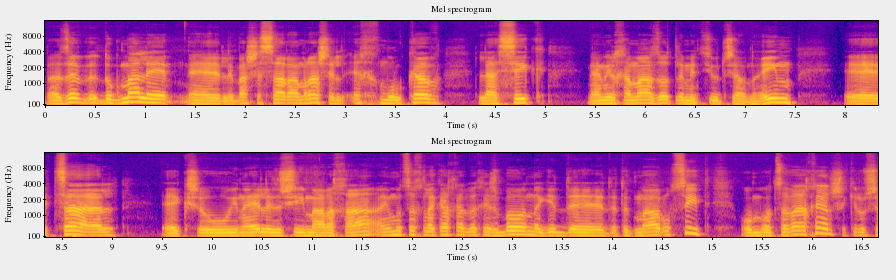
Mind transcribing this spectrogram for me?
וזה דוגמה אה, למה ששרה אמרה, של איך מורכב להסיק מהמלחמה הזאת למציאות שלנו. האם אה, צה"ל, כשהוא ינהל איזושהי מערכה, האם הוא צריך לקחת בחשבון, נגיד, את הדוגמה הרוסית, או, או צבא אחר, שכאילו ש,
